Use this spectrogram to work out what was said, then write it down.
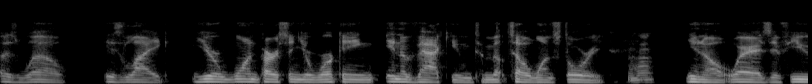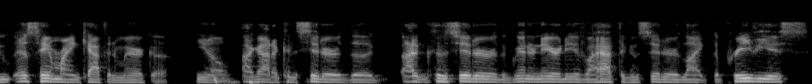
as well. Is like you're one person, you're working in a vacuum to tell one story. Mhm. You know, whereas if you, let's say writing Captain America, you know, I gotta consider the, I consider the greater narrative. I have to consider like the previous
